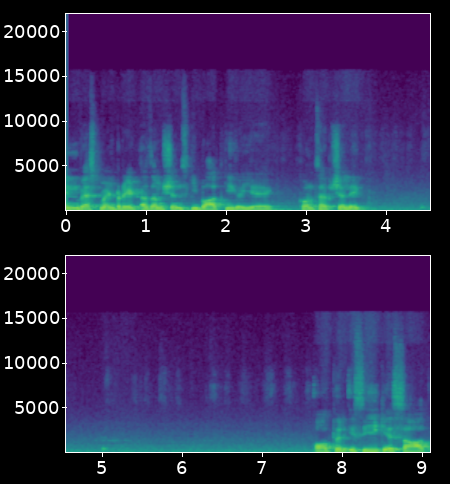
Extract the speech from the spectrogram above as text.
इन्वेस्टमेंट रेट अजम्पन्स की बात की गई है कॉन्सेप्शल एक और फिर इसी के साथ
